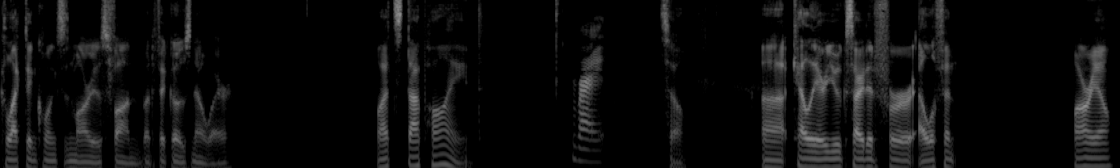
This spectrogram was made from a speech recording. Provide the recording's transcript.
collecting coins in Mario is fun, but if it goes nowhere, what's the point? Right. So, uh, Kellie, are you excited for Elephant Mario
